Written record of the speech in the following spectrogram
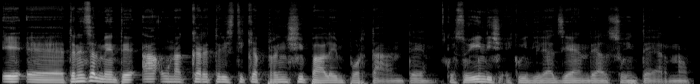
e eh, tendenzialmente ha una caratteristica principale importante, questo indice e quindi le aziende al suo interno.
